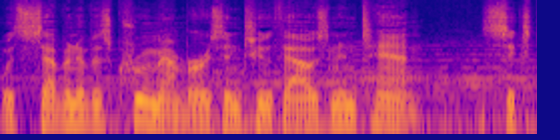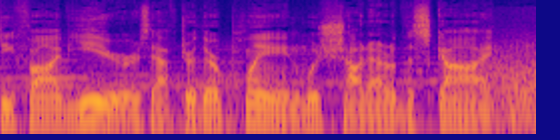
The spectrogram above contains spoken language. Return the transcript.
with seven of his crew members in 2010, 65 years after their plane was shot out of the sky.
